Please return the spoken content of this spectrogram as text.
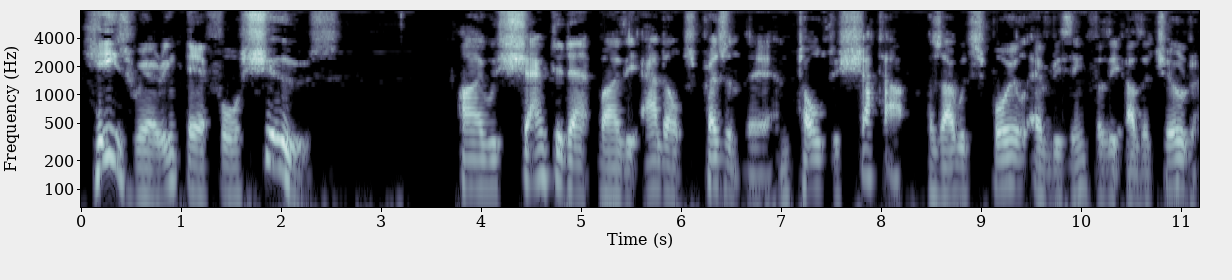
he's wearing Air Force shoes. I was shouted at by the adults present there and told to shut up as I would spoil everything for the other children.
